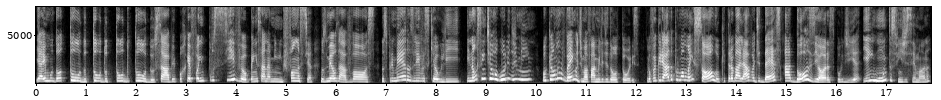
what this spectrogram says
E aí mudou tudo, tudo, tudo, tudo, sabe? Porque foi impossível pensar na minha infância, nos meus avós, nos primeiros livros que eu li e não sentir orgulho de mim. Porque eu não venho de uma família de doutores. Eu fui criada por uma mãe solo que trabalhava de 10 a 12 horas por dia e em muitos fins de semana,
